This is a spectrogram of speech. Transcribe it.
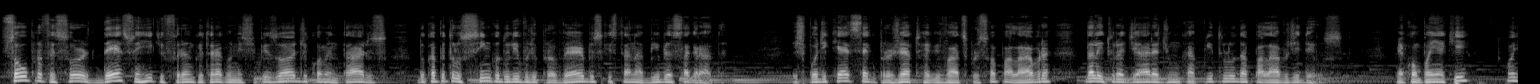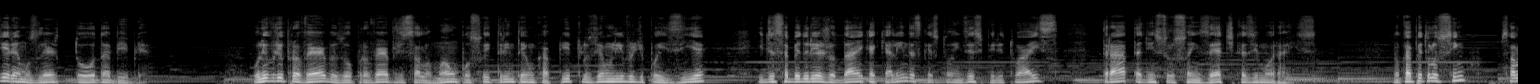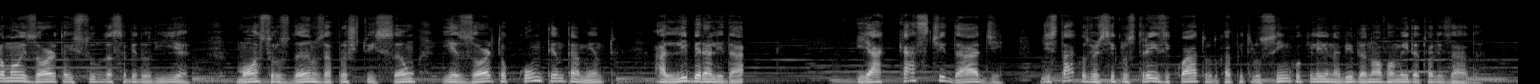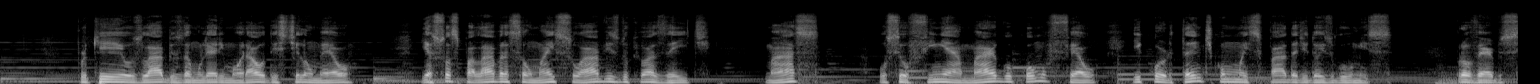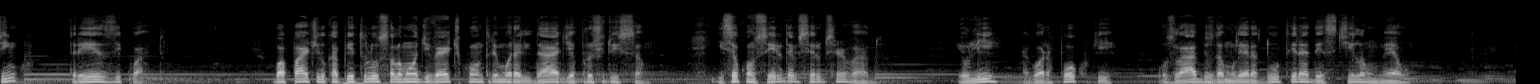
Sou o professor Décio Henrique Franco e trago neste episódio comentários do capítulo 5 do livro de Provérbios que está na Bíblia Sagrada. Este podcast segue o projeto Revivados por Sua Palavra, da leitura diária de um capítulo da Palavra de Deus. Me acompanhe aqui, onde iremos ler toda a Bíblia. O livro de Provérbios, ou Provérbios de Salomão, possui 31 capítulos e é um livro de poesia e de sabedoria judaica que, além das questões espirituais, trata de instruções éticas e morais. No capítulo 5, Salomão exorta o estudo da sabedoria, mostra os danos da prostituição e exorta o contentamento, a liberalidade e a castidade. Destaca os versículos 3 e 4 do capítulo 5 que leio na Bíblia Nova Almeida atualizada. Porque os lábios da mulher imoral destilam mel, e as suas palavras são mais suaves do que o azeite, mas o seu fim é amargo como fel e cortante como uma espada de dois gumes. Provérbios 5, 13 e 4. Boa parte do capítulo, Salomão adverte contra a imoralidade e a prostituição, e seu conselho deve ser observado. Eu li, agora há pouco, que os lábios da mulher adúltera destilam mel.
